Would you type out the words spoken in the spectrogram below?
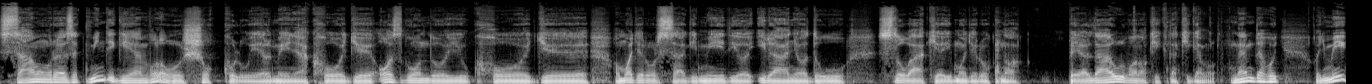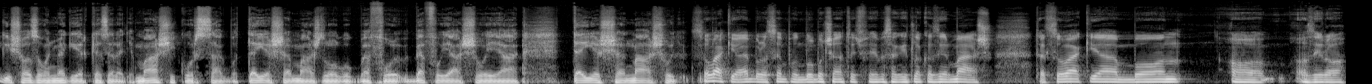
Számomra ezek mindig ilyen valahol sokkoló élmények, hogy azt gondoljuk, hogy a magyarországi média irányadó szlovákiai magyaroknak például, van akiknek igen, van nem, de hogy, hogy mégis az, hogy megérkezel egy másik országba, teljesen más dolgok befolyásolják, teljesen más, hogy... Szlovákia ebből a szempontból, bocsánat, hogy félbeszakítlak, azért más. Tehát Szlovákiában a, azért a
